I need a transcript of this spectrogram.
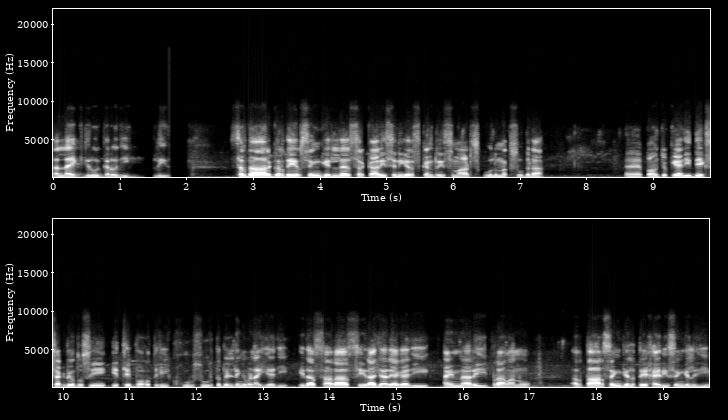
ਤਾਂ ਲਾਈਕ ਜਰੂਰ ਕਰੋ ਜੀ, ਪਲੀਜ਼। ਸਰਦਾਰ ਗੁਰਦੇਵ ਸਿੰਘ ਗਿੱਲ, ਸਰਕਾਰੀ senior secondary smart school Maksudra ਪਹੁੰਚ ਚੁੱਕੇ ਹਾਂ ਜੀ, ਦੇਖ ਸਕਦੇ ਹੋ ਤੁਸੀਂ, ਇੱਥੇ ਬਹੁਤ ਹੀ ਖੂਬਸੂਰਤ ਬਿਲਡਿੰਗ ਬਣਾਈ ਹੈ ਜੀ। ਇਹਦਾ ਸਾਰਾ ਸਿਹਰਾ ਜਾ ਰਿਹਾ ਹੈਗਾ ਜੀ, ਐਨ ਆਰ ਆਈ ਭਰਾਵਾਂ ਨੂੰ, ਅਵਤਾਰ ਸਿੰਘ ਗਿੱਲ ਤੇ ਹੈਰੀ ਸਿੰਘ ਗਿੱਲ ਜੀ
